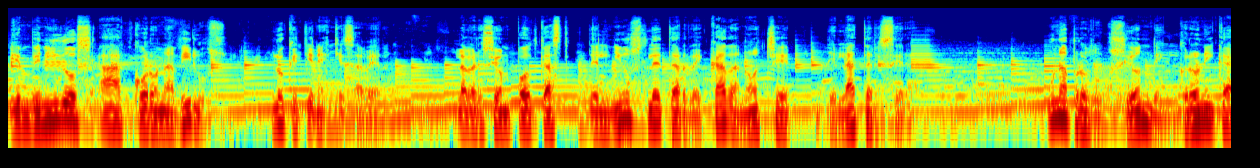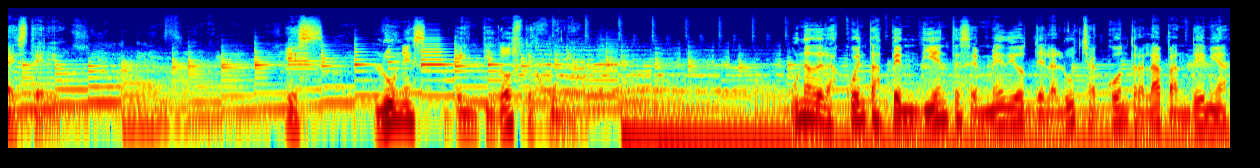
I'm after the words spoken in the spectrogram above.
Bienvenidos a Coronavirus, lo que tienes que saber, la versión podcast del newsletter de cada noche de La Tercera, una producción de Crónica Estéreo. Es lunes 22 de junio. Una de las cuentas pendientes en medio de la lucha contra la pandemia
